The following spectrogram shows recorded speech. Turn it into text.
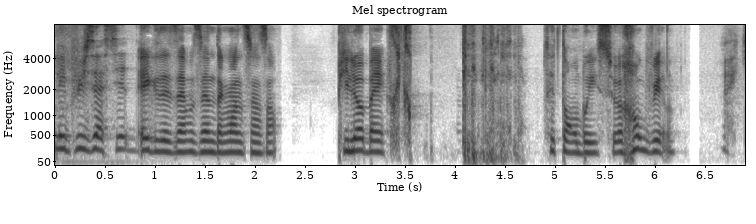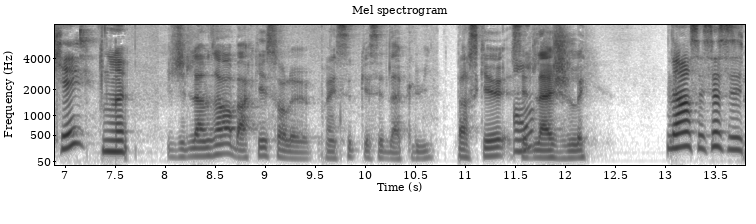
Les plus acides. Exactement, c'est une condensation. Puis là, ben, c'est tombé sur Oakville. OK. Ouais. J'ai de la misère à embarquer sur le principe que c'est de la pluie. Parce que c'est Oh. de la gelée. Non, c'est ça, c'est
